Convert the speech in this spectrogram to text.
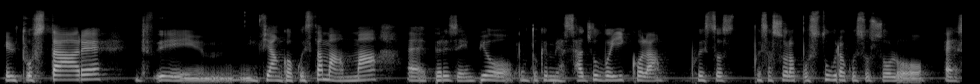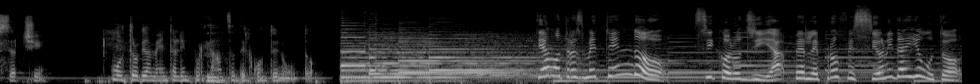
e il tuo stare ehm, in fianco a questa mamma, eh, per esempio, appunto, che messaggio veicola questo, questa sola postura, questo solo esserci, oltre ovviamente all'importanza del contenuto. Stiamo trasmettendo Psicologia per le professioni d'aiuto.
